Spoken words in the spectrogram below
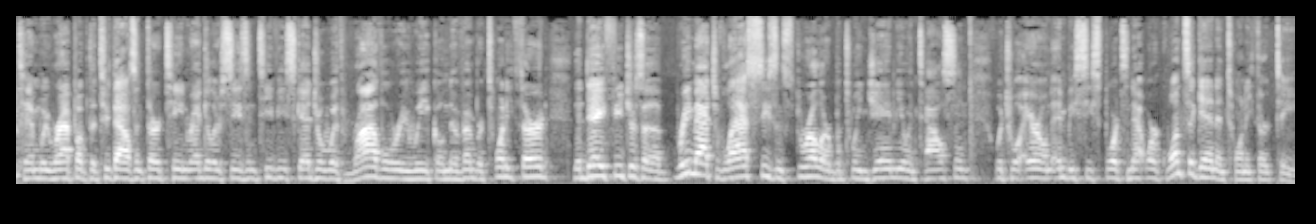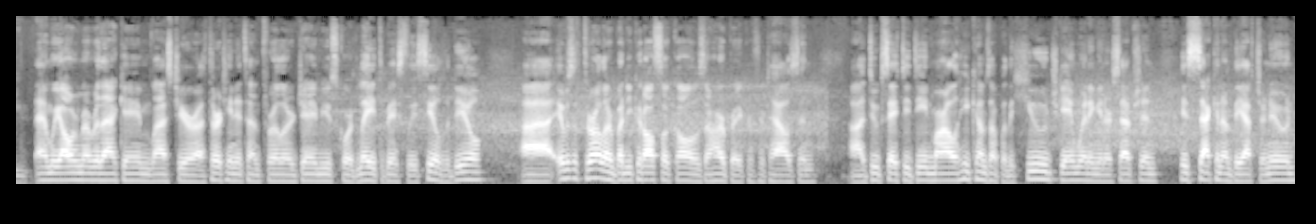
Tim, we wrap up the 2013 regular season TV schedule with Rivalry Week on November 23rd. The day features a rematch of last season's thriller between JMU and Towson, which will air on NBC Sports Network once again in 2013. And we all remember that game last year, a 13 10 thriller. JMU scored late to basically seal the deal. Uh, it was a thriller, but you could also call it was a heartbreaker for Towson. Uh, Duke safety Dean Marlowe, he comes up with a huge game-winning interception, his second of the afternoon.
